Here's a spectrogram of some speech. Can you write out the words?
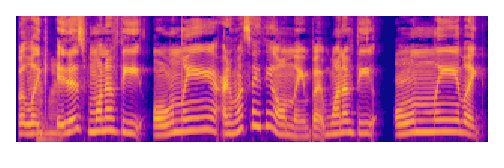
But like Mhm. it is one of the only, I don't want to say the only, but one of the only like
